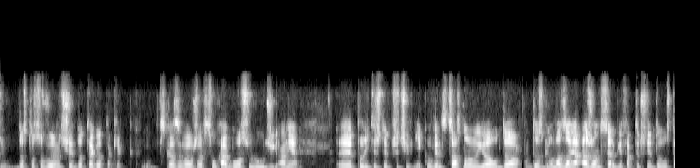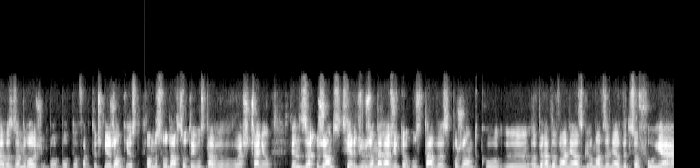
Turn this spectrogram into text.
dostosowując się do tego, tak jak wskazywał, że słucha głosu ludzi, a nie politycznych przeciwników, więc cofnął ją do, do zgromadzenia, a rząd Serbii faktycznie tę ustawę zamroził, bo, bo to faktycznie rząd jest pomysłodawcą tej ustawy w wywłaszczeniu, więc rząd stwierdził, że na razie tę ustawę z porządku y, obradowania zgromadzenia wycofuje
